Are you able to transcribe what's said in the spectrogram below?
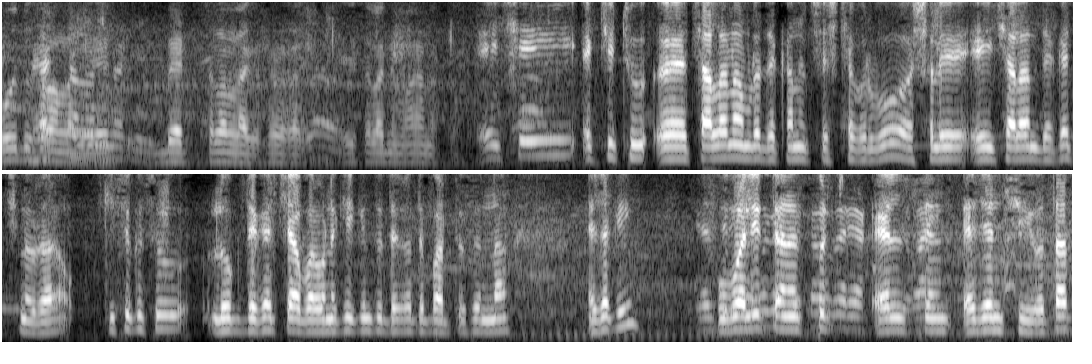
বৈধ চালান লাগে। বেড চালান লাগে সরকারি। এই চালানি মানে না। এই সেই একটি চালান আমরা দেখানোর চেষ্টা করব। আসলে এই চালান দেখাচ্ছেন ওরা। কিছু কিছু লোক দেখাচ্ছে আবার অনেকেই কিন্তু দেখাতে পারতেছেন না। এটা কি? পুবালি ট্রান্সপোর্ট এজেন্সি অর্থাৎ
